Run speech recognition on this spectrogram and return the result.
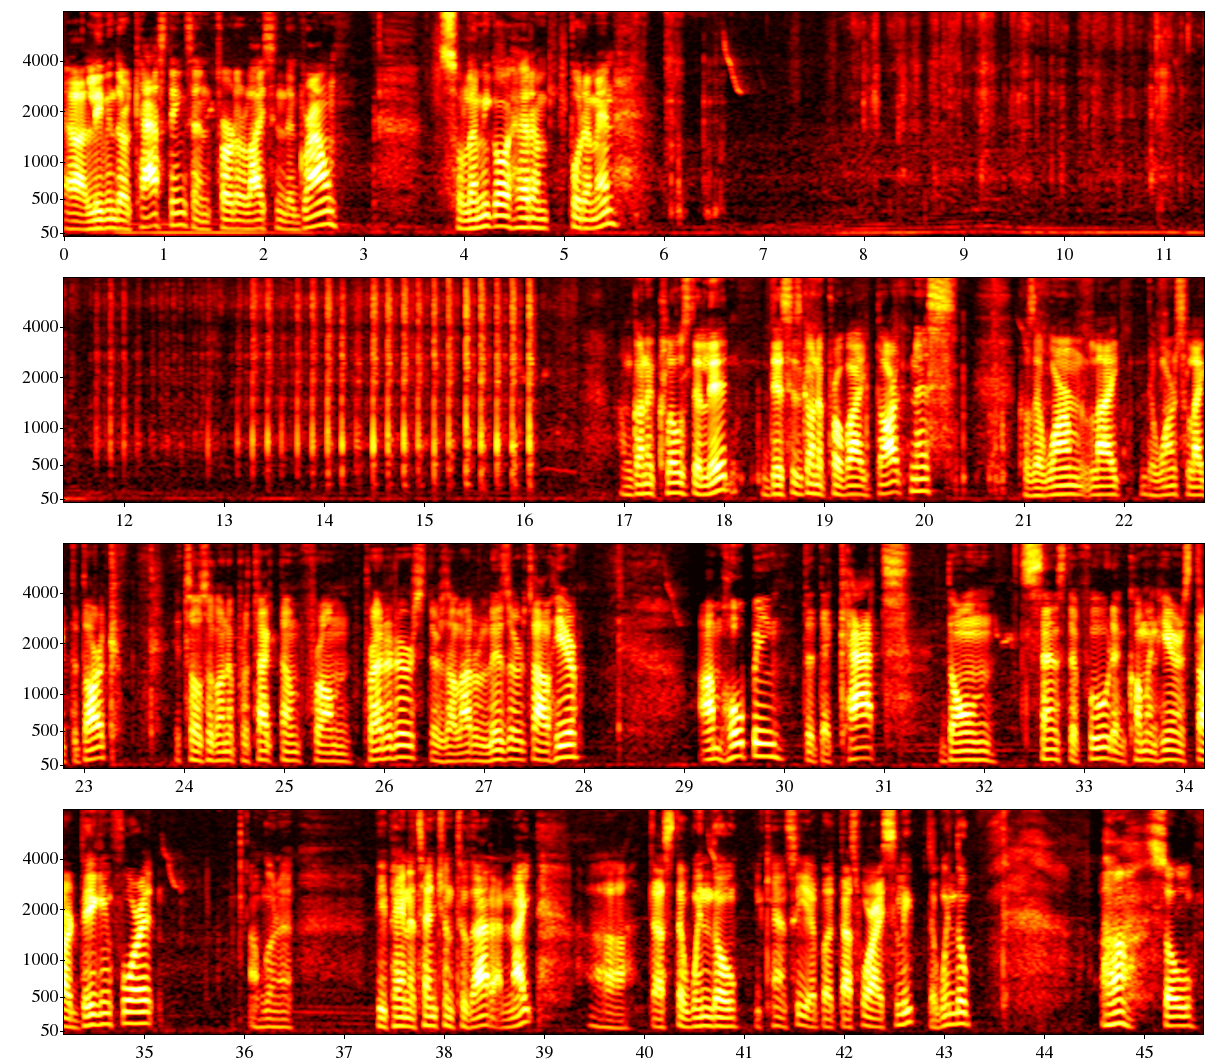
uh, leaving their castings and fertilizing the ground. So let me go ahead and put them in. I'm gonna close the lid. This is gonna provide darkness because the worm like the worms like the dark. It's also to protect them from predators. There's a lot of lizards out here. I'm hoping that the cats don't sense the food and come in here and start digging for it. I'm to be paying attention to that at night. Uh, that's the window. You can't see it, but that's where I sleep, the window. Uh, so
